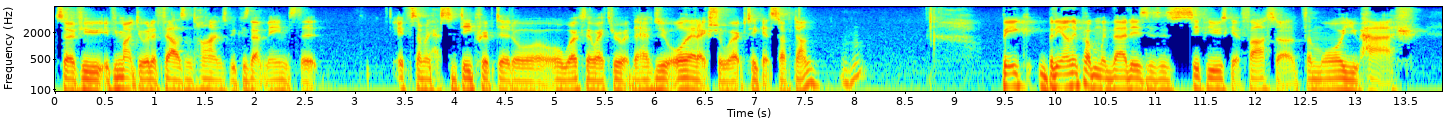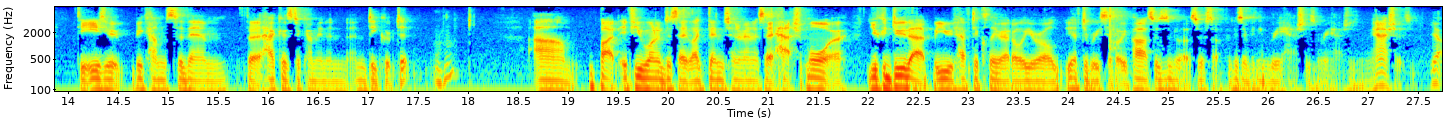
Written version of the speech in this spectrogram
So if you if you might do it a thousand times because that means that if somebody has to decrypt it or, or work their way through it, they have to do all that extra work to get stuff done. Mm-hmm. Big, but the only problem with that is, is as CPUs get faster, the more you hash, the easier it becomes for them for hackers to come in and, and decrypt it. Mm-hmm. Um, but if you wanted to say like then turn around and say hash more, you could do that, but you'd have to clear out all your old. You have to reset all your passwords and all that sort of stuff because everything rehashes and rehashes and rehashes Yeah.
